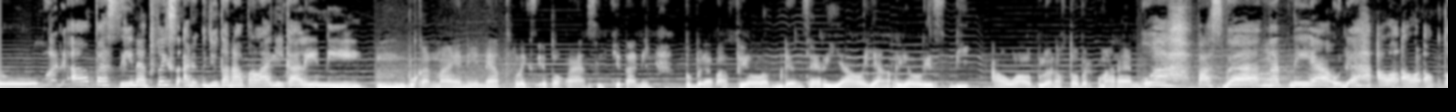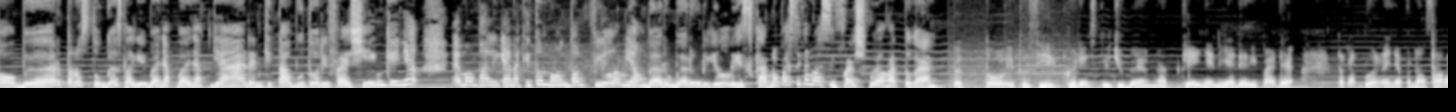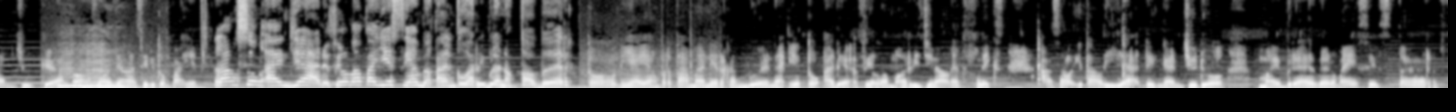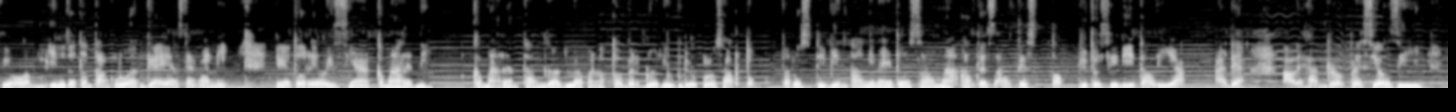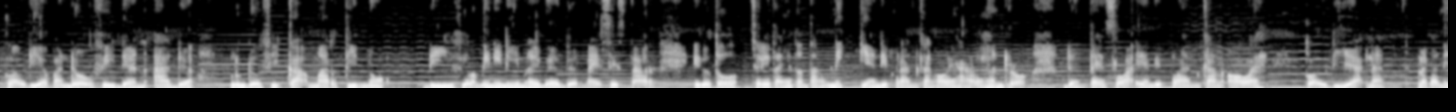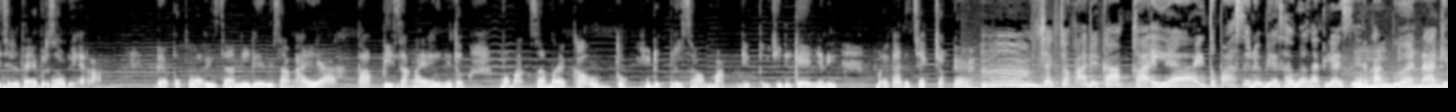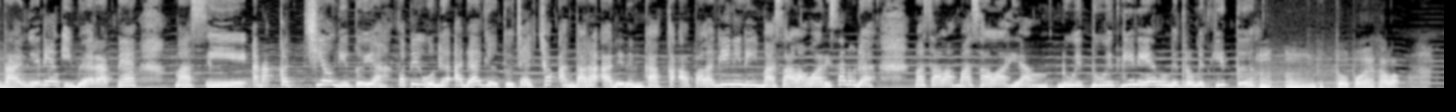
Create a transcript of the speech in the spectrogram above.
apa sih Netflix? Ada kejutan apa lagi kali ini? Hmm bukan main nih Netflix itu ngasih kita nih Beberapa film dan serial yang rilis di awal bulan Oktober kemarin Wah, pas banget nih ya. Udah awal-awal Oktober, terus tugas lagi banyak-banyaknya dan kita butuh refreshing. Kayaknya emang paling enak itu nonton film yang baru-baru rilis karena pasti kan masih fresh banget tuh kan. Betul, itu sih gue udah setuju banget Kayaknya nih ya daripada rekan Buananya penasaran juga Hmm. Langsung aja nggak sih ditumpahin Langsung aja, ada film apa aja sih yang bakalan keluar di bulan Oktober? Betul nih ya, yang pertama nih rekan Buana itu ada film original Netflix asal Italia dengan judul My Brother My Sister. Film ini tuh tentang keluarga ya Stefani. Ini tuh rilisnya kemarin nih, kemarin tanggal 8 Oktober 2021. Terus dibintanginnya itu sama artis-artis top gitu sih di Italia. Ada Alejandro Preciosi, Claudia Pandolfi, dan ada Ludovica Martino di film ini nih My Brother My Sister itu tuh ceritanya tentang Nick yang diperankan oleh Alejandro dan Tesla yang diperankan oleh Claudia. Nah, mereka ini ceritanya bersaudara. Dapat warisan nih dari sang ayah. Tapi sang ayah ini tuh memaksa mereka untuk hidup bersama gitu. Jadi kayaknya nih mereka ada cekcok ya. Hmm, cekcok adik kakak ya. Itu pasti udah biasa banget ya sih rekan Hmm, Buana. hmm. Kita aja nih yang ibaratnya masih anak kecil gitu ya. Tapi udah ada aja tuh cekcok antara adik dan kakak. Apalagi ini nih masalah warisan udah masalah-masalah yang duit-duit gini ya, rumit-rumit gitu. Mm-mm, betul. Pokoknya kalau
